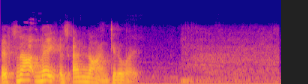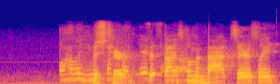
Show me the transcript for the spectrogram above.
It's not mate, it's M9. Get away. Well, how about you This suck my dick? this guy's coming back. Seriously,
